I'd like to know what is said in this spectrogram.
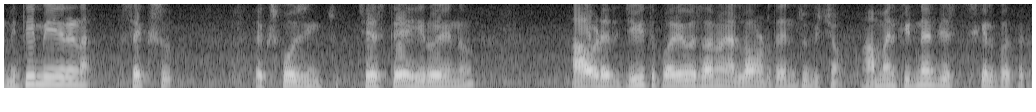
మితిమీరిన సెక్స్ ఎక్స్పోజింగ్ చేస్తే హీరోయిన్ ఆవిడ జీవిత పర్యవసానం ఎలా ఉంటుంది అని చూపించాం. ఆ అమ్మాయిని కిడ్నాప్ చేసి తీసుకెళ్ళిపోతారు.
